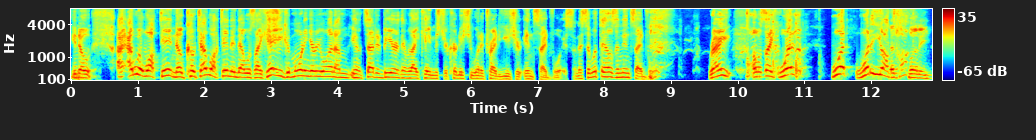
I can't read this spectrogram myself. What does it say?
you know mm-hmm. I, I will walked in no coach i walked in and i was like hey good morning everyone i'm you know excited to be here and they were like hey mr curtis you want to try to use your inside voice and i said what the hell's an inside voice right? I was like, what, what, what are y'all That's talking? funny.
